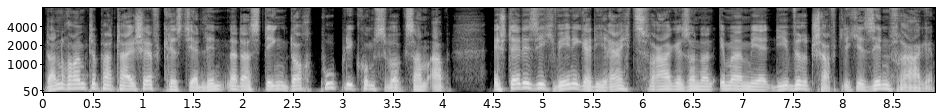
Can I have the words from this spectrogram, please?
Dann räumte Parteichef Christian Lindner das Ding doch publikumswirksam ab. Es stelle sich weniger die Rechtsfrage, sondern immer mehr die wirtschaftliche Sinnfrage.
